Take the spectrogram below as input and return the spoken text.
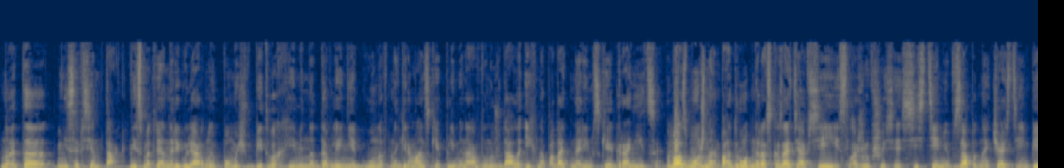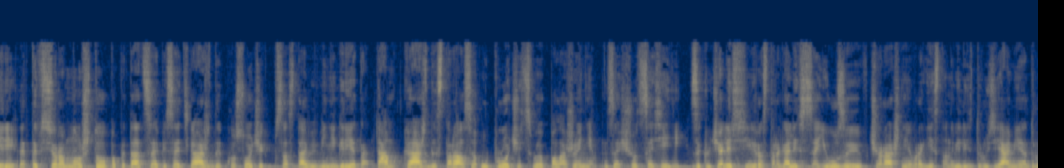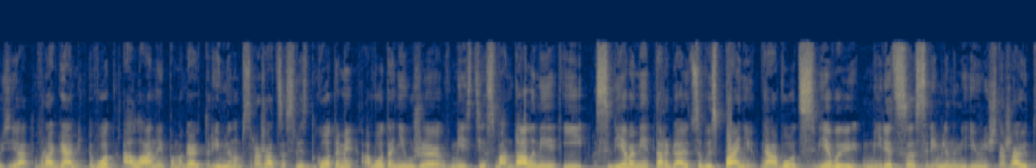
но это не совсем так. Несмотря на регулярную помощь в битвах, именно давление гуннов на германские племена вынуждало их нападать на римские границы. Возможно, подробно рассказать о всей сложившейся системе в западной части империи, это все равно, что попытаться описать каждый кусочек в составе винегрета. Там каждый старался упрочить свое положение за счет соседей. Заключались и расторгались союзы, вчерашние враги становились друзьями, а друзья врагами. Вот аланы помогают римлянам сражаться с вестготами, а вот они уже вместе с вандалами и свевами торгаются в Испанию. А вот свевы мирятся с римлянами и уничтожают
